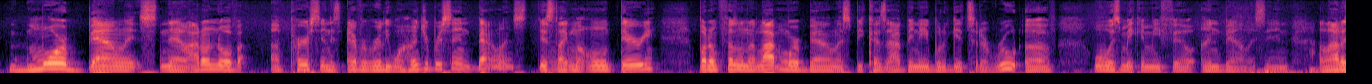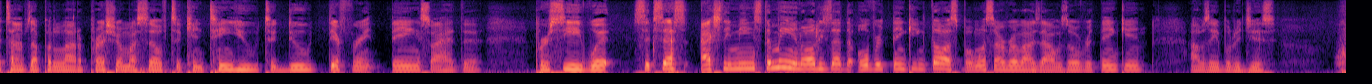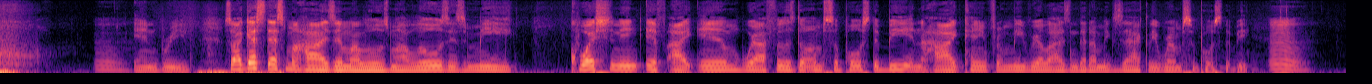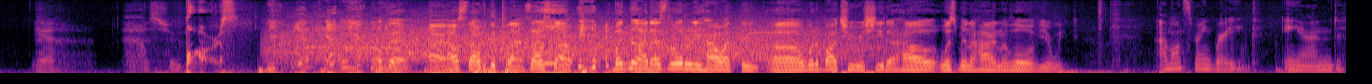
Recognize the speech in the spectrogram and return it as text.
more balanced now. I don't know if a person is ever really 100% balanced, just like my own theory, but I'm feeling a lot more balanced because I've been able to get to the root of what was making me feel unbalanced. And a lot of times I put a lot of pressure on myself to continue to do different things, so I had to perceive what success actually means to me and all these other overthinking thoughts. But once I realized I was overthinking, I was able to just mm. and breathe. So I guess that's my highs and my lows. My lows is me questioning if I am where I feel as though I'm supposed to be, and the high came from me realizing that I'm exactly where I'm supposed to be. Yeah, that's true. Bars. My bad. All right, I'll stop with the class. I'll stop. But no, that's literally how I think. Uh, what about you, Rasheeda? How what's been a high and a low of your week? I'm on spring break, and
